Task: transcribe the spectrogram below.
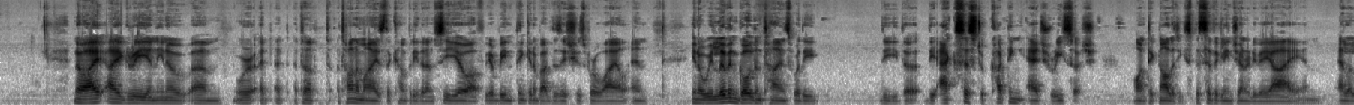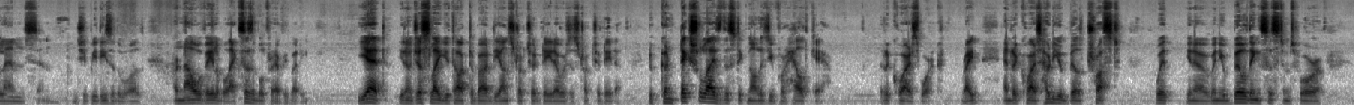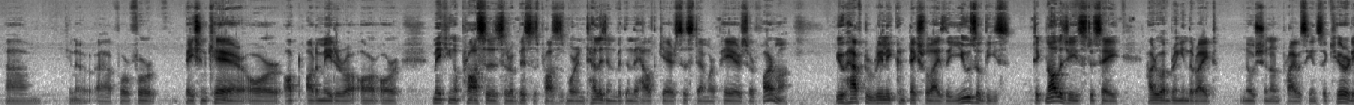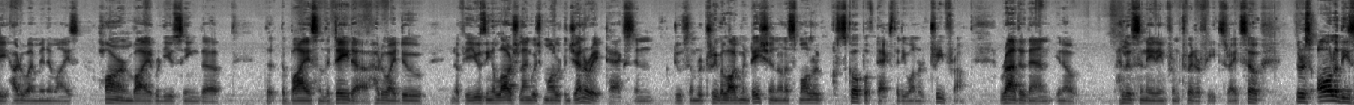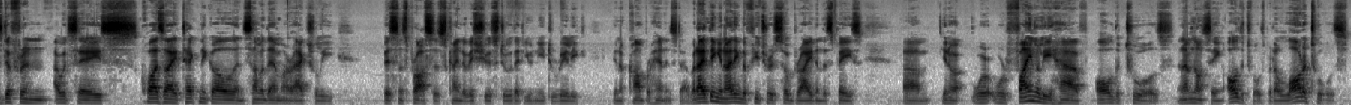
no, I, I agree. And, you know, um, we're at, at, at Autonomize, the company that I'm CEO of. We have been thinking about these issues for a while. And, you know, we live in golden times where the, the, the, the access to cutting edge research on technology, specifically in generative AI and LLMs and GPTs of the world, are now available, accessible for everybody. Yet, you know, just like you talked about the unstructured data versus structured data, to contextualize this technology for healthcare requires work, right? And requires how do you build trust with, you know, when you're building systems for, um, you know, uh, for for patient care or opt- automated or, or, or making a process or a business process more intelligent within the healthcare system or payers or pharma, you have to really contextualize the use of these technologies to say, how do I bring in the right notion on privacy and security? How do I minimize harm by reducing the, the, the bias on the data? How do I do, you know, if you're using a large language model to generate text and do some retrieval augmentation on a smaller scope of text that you want to retrieve from, rather than, you know, hallucinating from Twitter feeds, right? So there's all of these different, I would say, quasi technical, and some of them are actually business process kind of issues too that you need to really you know comprehend and stuff. But I think you know I think the future is so bright in the space. Um, you know we're, we're finally have all the tools, and I'm not saying all the tools, but a lot of tools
